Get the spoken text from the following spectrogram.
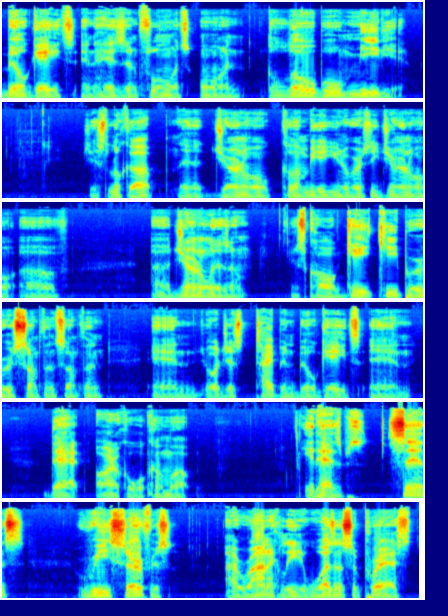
Bill Gates and his influence on global media. Just look up the Journal, Columbia University Journal of uh, Journalism. It's called Gatekeepers something something, and or just type in Bill Gates and that article will come up. It has since resurfaced. Ironically, it wasn't suppressed.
